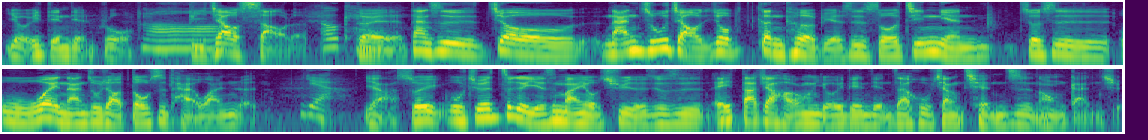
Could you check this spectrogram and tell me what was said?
有一点点弱，哦比较少了。OK 对，但是就男主角又更特别，是说今年就是五位男主角都是台湾人。呀呀，所以我觉得这个也是蛮有趣的，就是哎，大家好像有一点点在互相牵制那种感觉。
